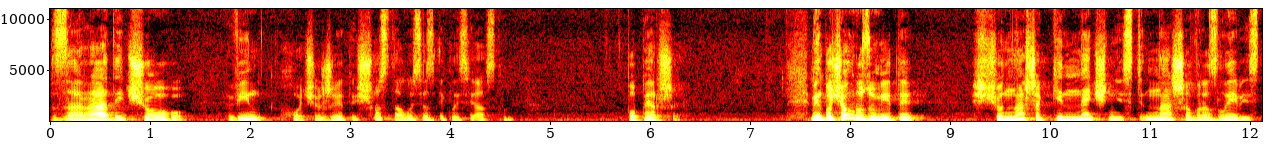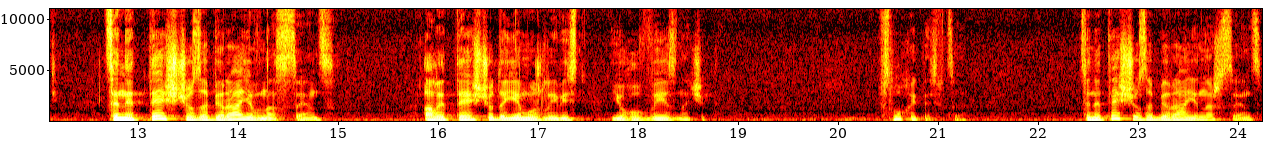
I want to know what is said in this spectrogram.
Заради чого він хоче жити? Що сталося з еклесіастом? По-перше, він почав розуміти, що наша кінечність, наша вразливість це не те, що забирає в нас сенс, але те, що дає можливість його визначити. Вслухайтесь в це. Це не те, що забирає наш сенс,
